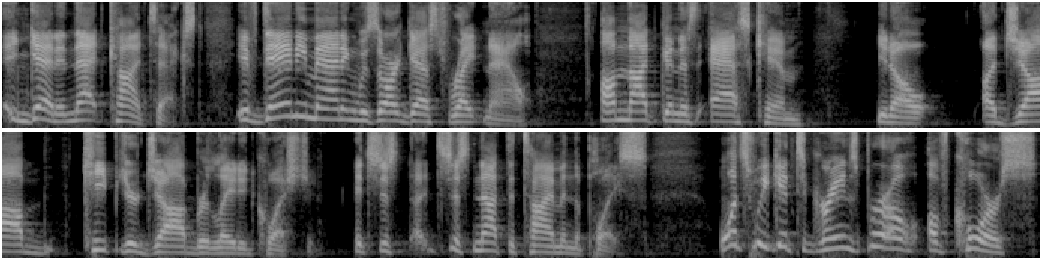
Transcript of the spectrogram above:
Again, in that context, if Danny Manning was our guest right now, I'm not going to ask him, you know, a job, keep your job related question. It's just it's just not the time and the place. Once we get to Greensboro, of course,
